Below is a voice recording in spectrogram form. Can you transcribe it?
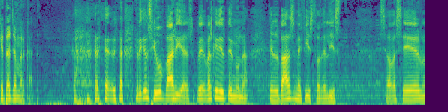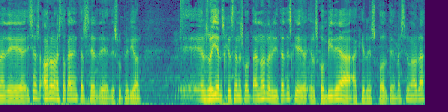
que t'hagi marcat. Crec que han sigut vàries. Bé, vas que dir-te'n una. El Vals Mephisto, de Liszt. Això va ser una de... Això ara la vaig tocar en tercer de, de superior. Eh, els oients que estan escoltant-nos, la veritat és que els convide a, a que l'escolten. Va ser una obra...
